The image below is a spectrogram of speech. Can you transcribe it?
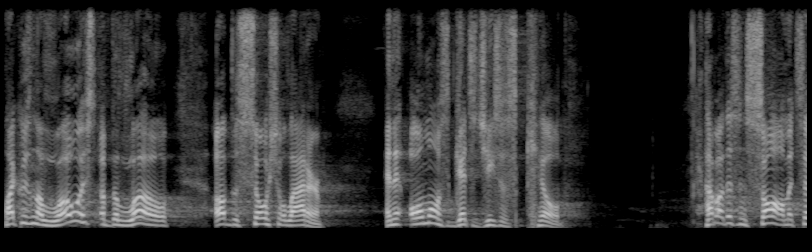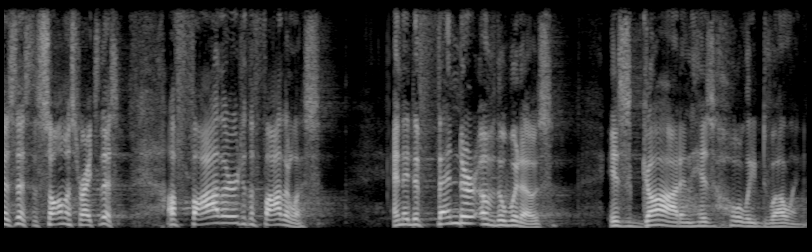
like who's in the lowest of the low of the social ladder. And it almost gets Jesus killed. How about this in Psalm? It says this the psalmist writes this A father to the fatherless and a defender of the widows is God in his holy dwelling.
